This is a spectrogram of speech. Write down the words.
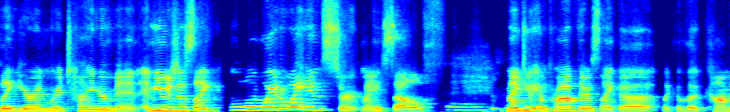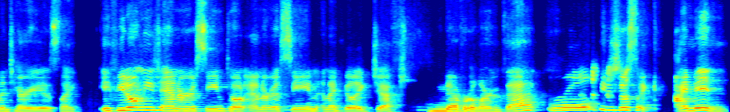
but you're in retirement. And he was just like, well, where do I insert myself? When I do improv, there's like a like the commentary is like, if you don't need to enter a scene, don't enter a scene. And I feel like Jeff never learned that rule. He's just like, I'm in.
